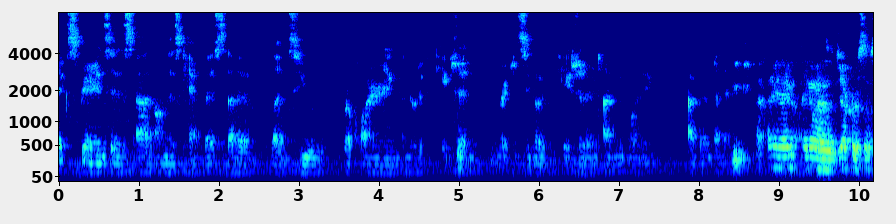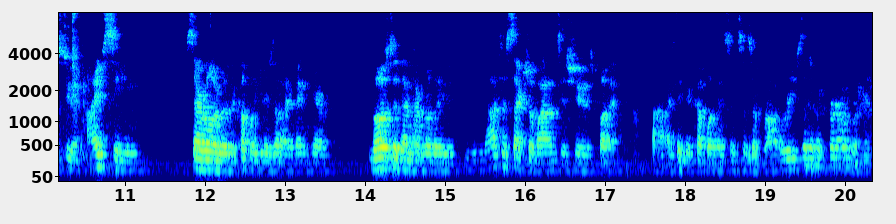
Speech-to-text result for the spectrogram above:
experiences at, on this campus that have led to requiring a notification, emergency notification, or timely warning? Have there been any? I, I, I know as a Jefferson student, I've seen several over the couple of years that I've been here. Most of them have related not just sexual violence issues, but uh, I think a couple of instances of robberies that have occurred where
